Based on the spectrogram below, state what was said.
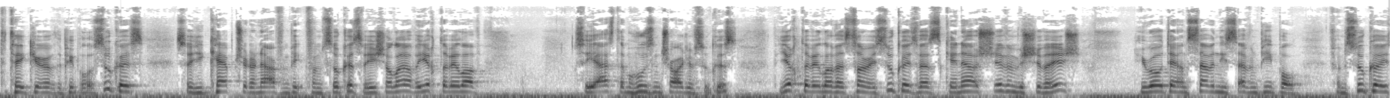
to take care of the people of Sukkos. So he captured a nar from from Sukkos. Vayishalev vayichtav so he asked them who's in charge of Sukkot. He wrote down 77 people from Sukkot.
